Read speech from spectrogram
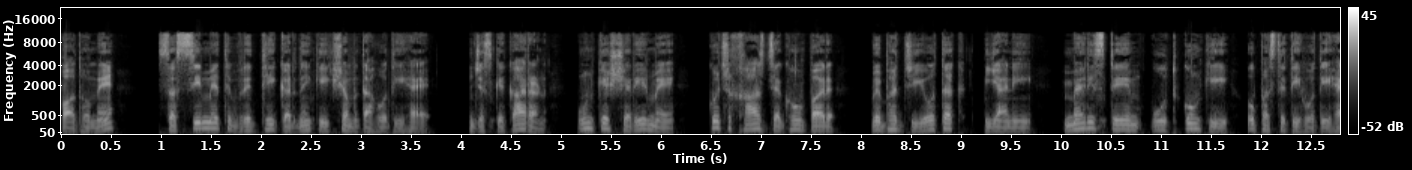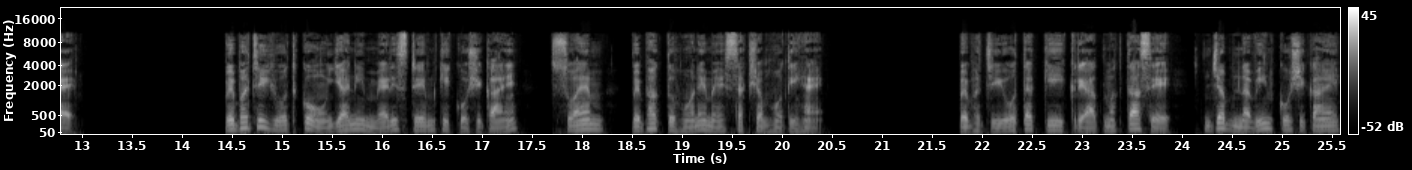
पौधों में ससीमित वृद्धि करने की क्षमता होती है, जिसके कारण उनके शरीर में कुछ खास जगहों पर विभज्योतक यानी मेरिस्टेम ऊतकों की उपस्थिति होती है। विभज्य योतकों यानी मेरिस्टेम की कोशिकाएँ स्वयं विभक्त होने में सक्षम होती हैं। विभज्योतक की क्रियात्मकता से जब नवीन कोशिकाएँ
